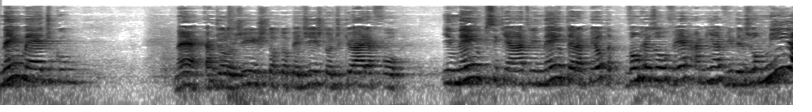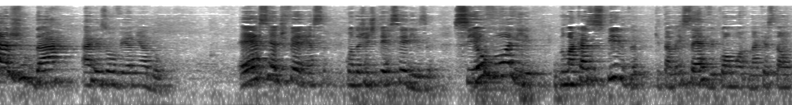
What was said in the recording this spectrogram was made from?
Nem o médico, né, cardiologista, ortopedista ou de que área for, e nem o psiquiatra e nem o terapeuta vão resolver a minha vida, eles vão me ajudar a resolver a minha dor. Essa é a diferença quando a gente terceiriza. Se eu vou ali numa casa espírita, que também serve como na questão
